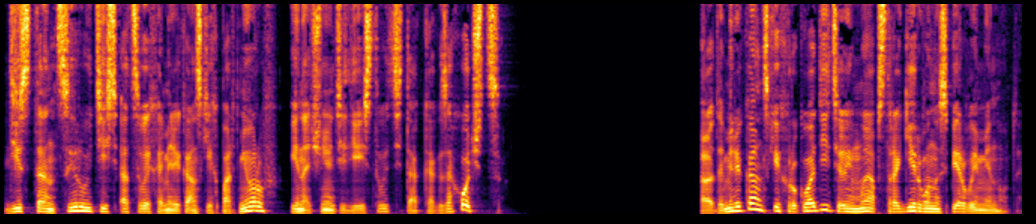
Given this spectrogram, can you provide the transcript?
дистанцируйтесь от своих американских партнеров и начнете действовать так, как захочется. От американских руководителей мы абстрагированы с первой минуты.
